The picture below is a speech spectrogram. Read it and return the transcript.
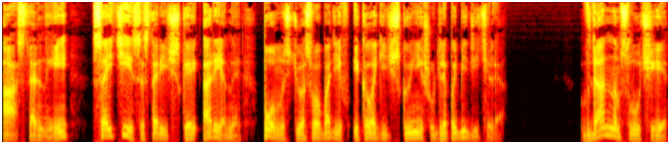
а остальные сойти с исторической арены, полностью освободив экологическую нишу для победителя. В данном случае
